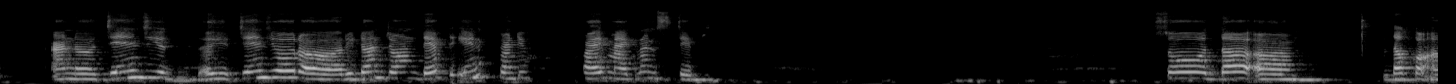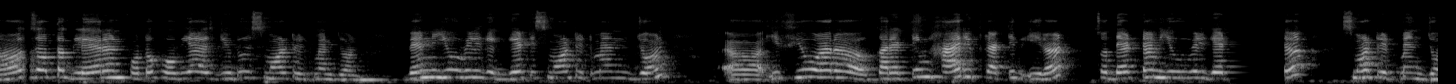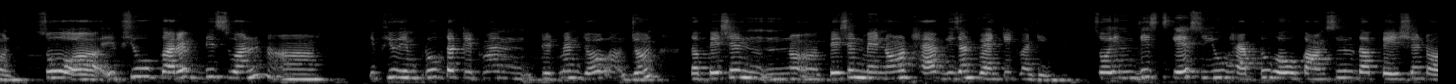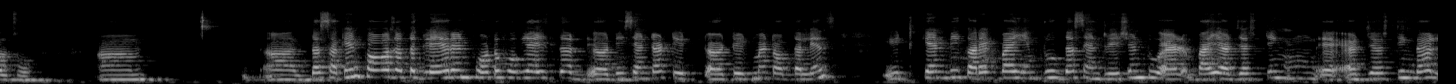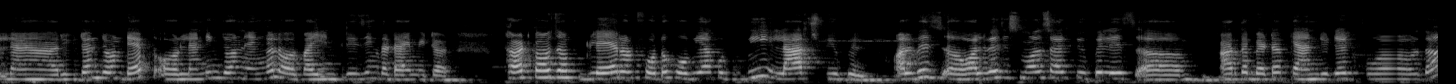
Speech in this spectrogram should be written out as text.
and uh, change uh, change your uh, return zone depth in 25 micron steps. So the uh, the cause of the glare and photophobia is due to small treatment zone. When you will get small treatment zone, uh, if you are uh, correcting high refractive error, so that time you will get small treatment zone. So uh, if you correct this one, uh, if you improve the treatment treatment zone, the patient no, patient may not have vision 2020. So in this case, you have to go counsel the patient also. Um, uh, the second cause of the glare and photophobia is the uh, decentered uh, treatment of the lens. It can be correct by improve the centration to add, by adjusting uh, adjusting the return zone depth or landing zone angle or by increasing the diameter. Third cause of glare or photophobia could be large pupil. Always, uh, always small size pupil is uh, are the better candidate for the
